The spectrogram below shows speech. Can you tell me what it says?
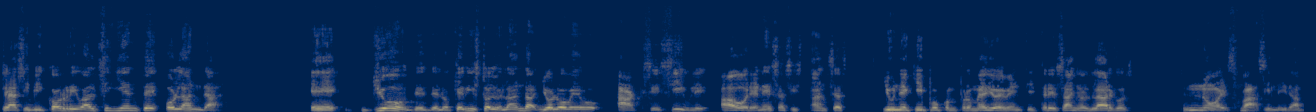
Clasificó rival siguiente, Holanda. Eh, yo, desde lo que he visto de Holanda, yo lo veo accesible ahora en esas instancias y un equipo con promedio de 23 años largos no es fácil ir a,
